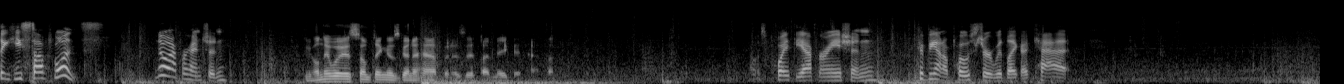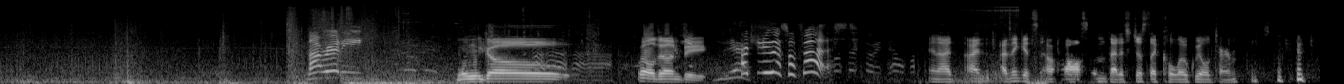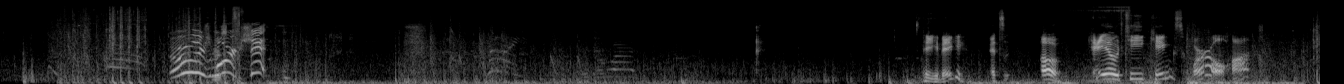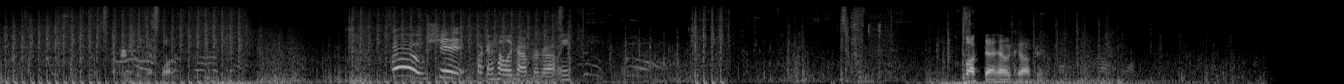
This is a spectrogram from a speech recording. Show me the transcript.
think he stopped once. No apprehension. The only way something is going to happen is if I make it happen. That was quite the affirmation. Could be on a poster with like a cat. Not ready. There you go. Well done, B. How'd you do that so fast? And I, I, I think it's awesome that it's just a colloquial term. Oh, there's more. Shit. Biggie biggie. It's oh KOT King Squirrel, huh? Oh shit. Fucking helicopter got me. Fuck that helicopter.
